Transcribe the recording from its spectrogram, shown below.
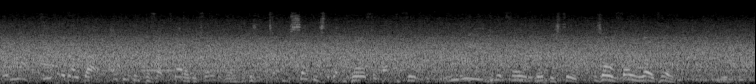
When you think about that, I think it's the fact that of the training ground because it took seconds to get the ball from back to really put it forward with this too. It's all very well played.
